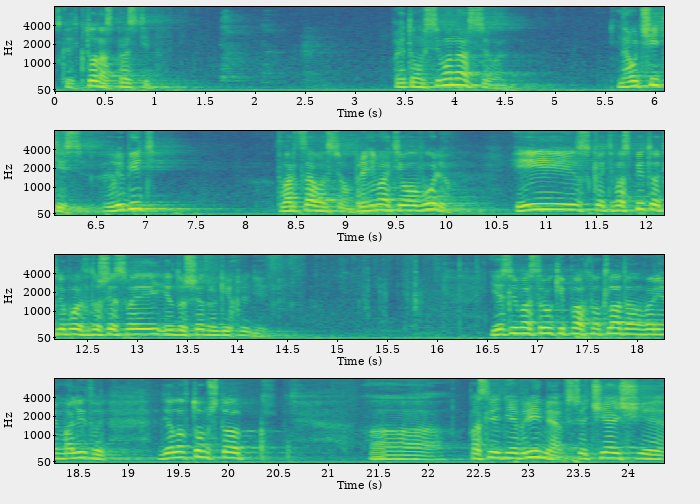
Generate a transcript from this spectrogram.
сказать, кто нас простит? Поэтому всего-навсего научитесь любить Творца во всем, принимать Его волю и, сказать, воспитывать любовь в душе своей и в душе других людей. Если у вас руки пахнут ладом во время молитвы, дело в том, что э, последнее время все чаще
